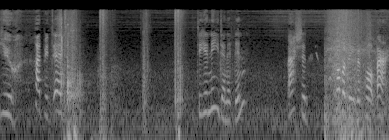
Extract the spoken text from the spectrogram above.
you, I'd be dead. Do you need anything? I should probably report back.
